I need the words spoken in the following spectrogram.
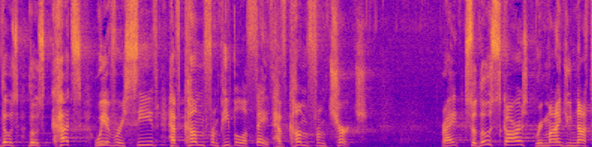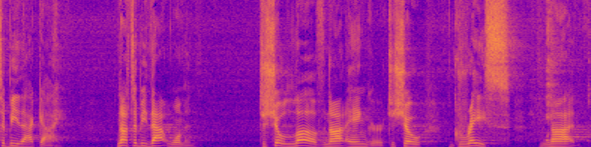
those, those cuts we have received, have come from people of faith, have come from church right? So those scars remind you not to be that guy, not to be that woman, to show love, not anger, to show grace, not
